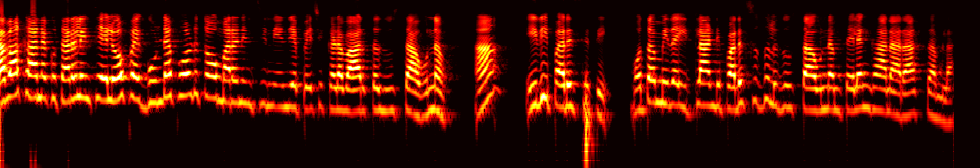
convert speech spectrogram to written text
దవాఖానకు తరలించే లోపే గుండెపోటుతో మరణించింది అని చెప్పేసి ఇక్కడ వార్త చూస్తా ఉన్నాం. ఇది పరిస్థితి. మొత్తం మీద ఇట్లాంటి పరిస్థితులు చూస్తా ఉన్నాం తెలంగాణ రాష్ట్రంలో.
